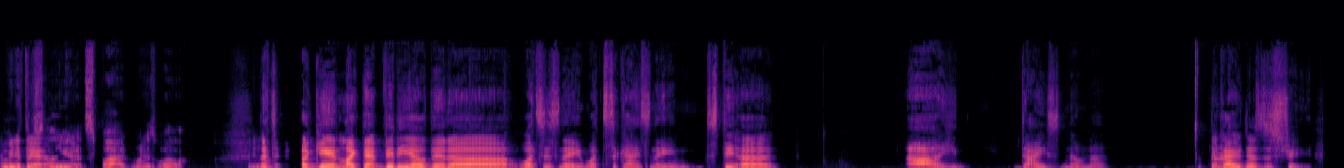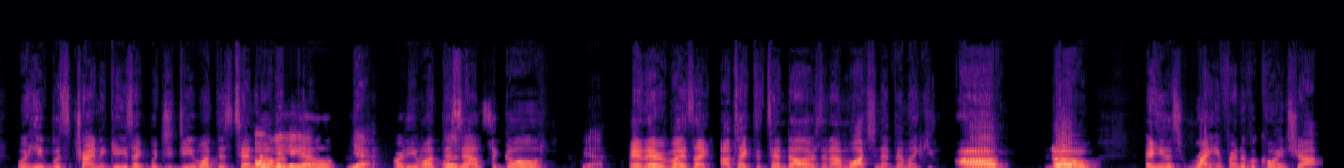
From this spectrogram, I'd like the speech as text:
I mean, if they're Yeah. selling it at spot, might as well. You know? That's again like that video that uh, what's his name? What's the guy's name? Ste- uh, ah, he Dice? No, not the guy know. who does the street. Where he was trying to get, he's like, "Would you? Do you want this ten dollar yeah, yeah, yeah. bill, yeah, or do you want this ounce of gold?" yeah. And everybody's like, I'll take the ten dollars. And I'm watching that. I'm like, you oh no. And he was right in front of a coin shop.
